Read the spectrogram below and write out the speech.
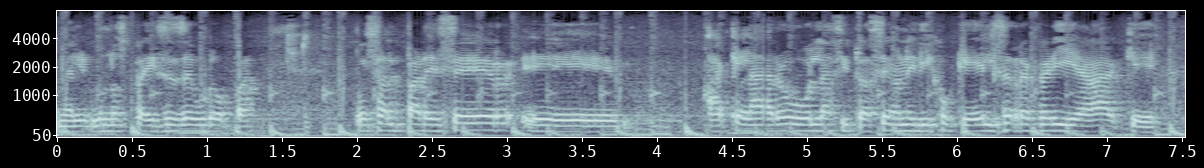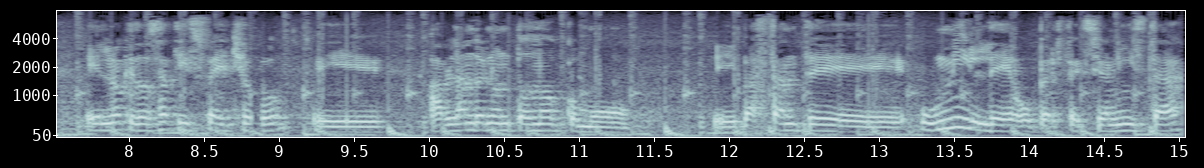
en algunos países de Europa, pues al parecer eh, aclaró la situación y dijo que él se refería a que él no quedó satisfecho, eh, hablando en un tono como eh, bastante humilde o perfeccionista,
